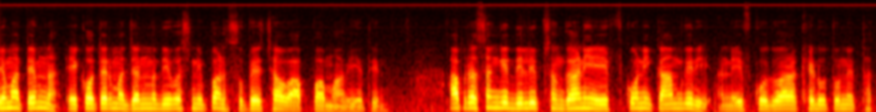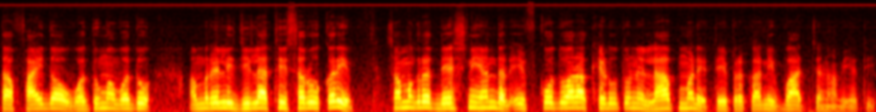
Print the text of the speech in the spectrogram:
જેમાં તેમના એકોતેરમાં જન્મદિવસની પણ શુભેચ્છાઓ આપવામાં આવી હતી. આ પ્રસંગે દિલીપ સંઘાણીએ ઇફકોની કામગીરી અને ઇફકો દ્વારા ખેડૂતોને થતા ફાયદાઓ વધુમાં વધુ અમરેલી જિલ્લાથી શરૂ કરી સમગ્ર દેશની અંદર ઇફકો દ્વારા ખેડૂતોને લાભ મળે તે પ્રકારની વાત જણાવી હતી.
